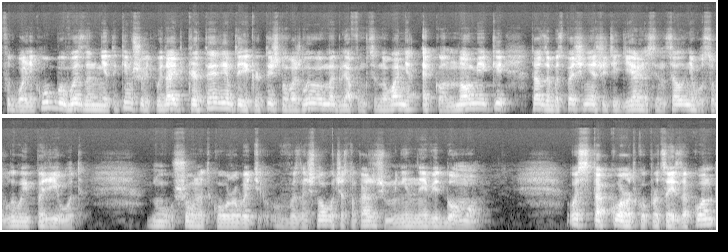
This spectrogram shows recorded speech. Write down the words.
футбольні клуби визнані таким, що відповідають критеріям та є критично важливими для функціонування економіки та забезпечення життєдіяльності населення в особливий період. Ну, що вони такого роблять визначного, чесно кажучи, мені невідомо. Ось так коротко про цей закон.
